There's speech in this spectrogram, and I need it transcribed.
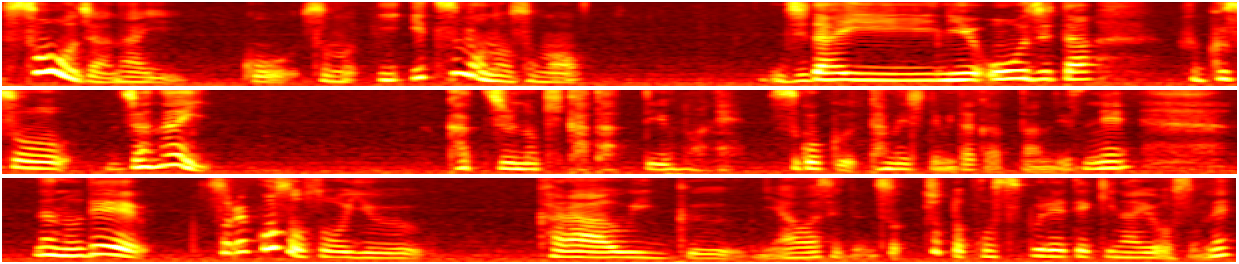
そうじゃないこうそのいいつものその時代に応じた服装じゃない甲冑の着方っていうのをねすごく試してみたかったんですね。なのでそれこそそういうカラーウィッグに合わせてちょっとコスプレ的な要素ね。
